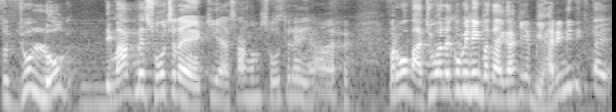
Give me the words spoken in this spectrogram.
तो जो लोग दिमाग में सोच रहे हैं कि ऐसा हम सोच रहे हैं यार, पर वो बाजू वाले को भी नहीं बताएगा कि ये बिहारी नहीं दिखता है।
